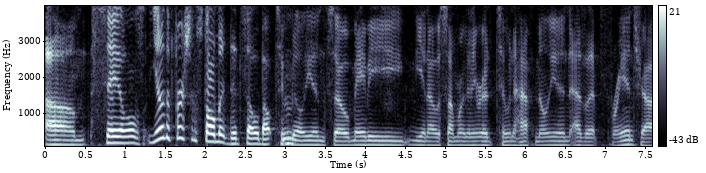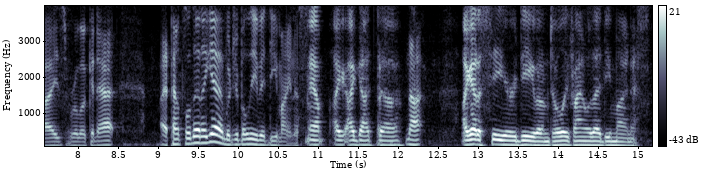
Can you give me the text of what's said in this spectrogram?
Um, sales, you know, the first installment did sell about two Hmm. million, so maybe you know somewhere in the neighborhood of two and a half million as a franchise. We're looking at. I penciled in again. Would you believe it? D minus. Yeah, I, I got uh, Not. I got a C or a D, but I'm totally fine with that D minus.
